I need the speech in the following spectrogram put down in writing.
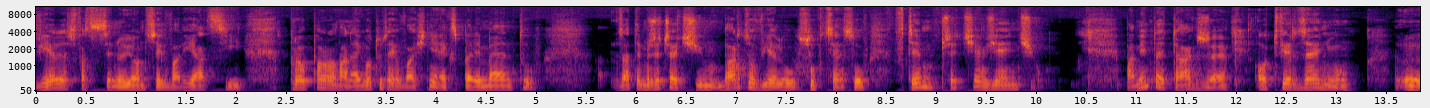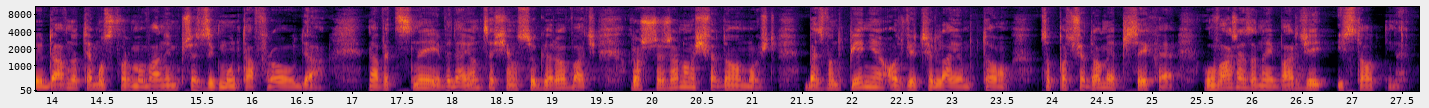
wiele fascynujących wariacji proponowanego tutaj właśnie eksperymentów. Zatem życzę Ci bardzo wielu sukcesów w tym przedsięwzięciu. Pamiętaj także o twierdzeniu y, dawno temu sformowanym przez Zygmunta Freuda. Nawet sny wydające się sugerować rozszerzoną świadomość bez wątpienia odzwierciedlają to, co podświadome psyche uważa za najbardziej istotne.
